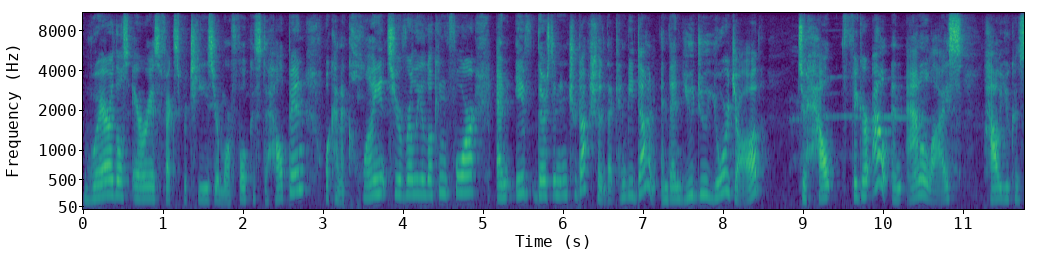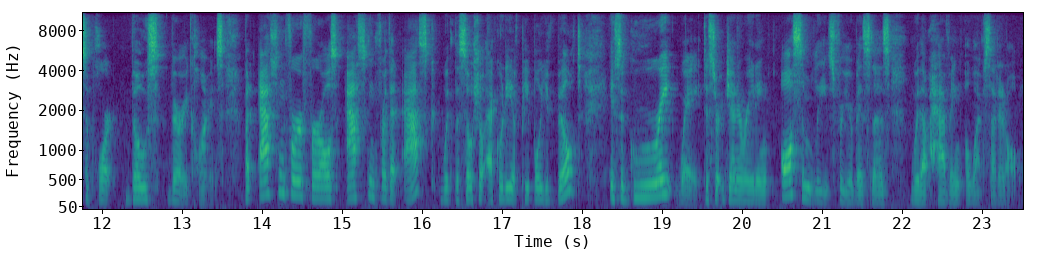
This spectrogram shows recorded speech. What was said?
where those areas of expertise you're more focused to help in, what kind of clients you're really looking for, and if there's an introduction that can be done. And then you do your job to help figure out and analyze how you can support those very clients. But asking for referrals, asking for that ask with the social equity of people you've built is a great way to start generating awesome leads for your business without having a website at all.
